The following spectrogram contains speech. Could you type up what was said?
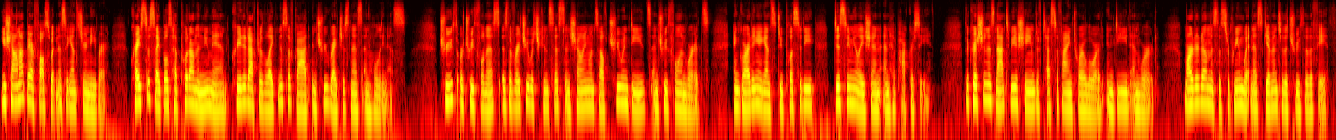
you shall not bear false witness against your neighbor. Christ's disciples have put on the new man, created after the likeness of God in true righteousness and holiness. Truth or truthfulness is the virtue which consists in showing oneself true in deeds and truthful in words, and guarding against duplicity, dissimulation, and hypocrisy. The Christian is not to be ashamed of testifying to our Lord in deed and word. Martyrdom is the supreme witness given to the truth of the faith.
